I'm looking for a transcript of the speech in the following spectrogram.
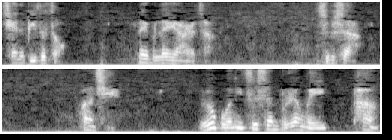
牵着鼻子走，累不累呀，儿子？是不是啊？况且，如果你自身不认为胖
